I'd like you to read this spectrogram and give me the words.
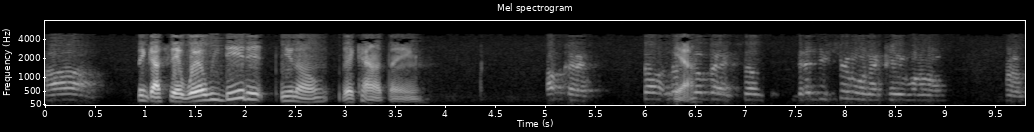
Ah. I think I said, "Well, we did it," you know, that kind of thing. Okay. So let's Yeah. go back. So that December when I came home from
